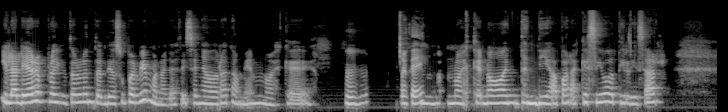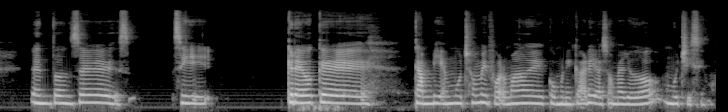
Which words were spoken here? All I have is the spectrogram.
Y la líder del proyecto lo entendió súper bien. Bueno, ella es diseñadora también, no es que... no, es que no entendía para qué se iba a utilizar. Entonces, sí, creo que cambié mucho mi forma de comunicar y eso me ayudó muchísimo.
